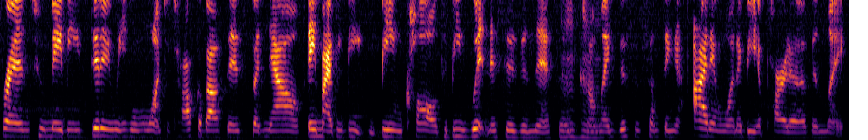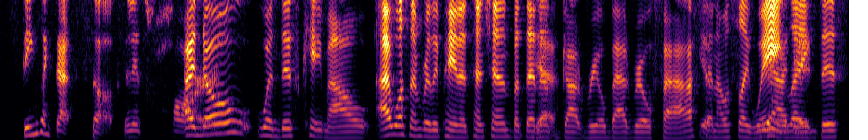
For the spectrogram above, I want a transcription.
friends who maybe didn't even want to talk about this but now they might be, be being called to be witnesses in this and it's kind of like this is something i didn't want to be a part of and like things like that sucks and it's hard I know when this came out, I wasn't really paying attention, but then Yeah. it got real bad real fast, Yep. and I was like, "Wait, Yeah, like did. this,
